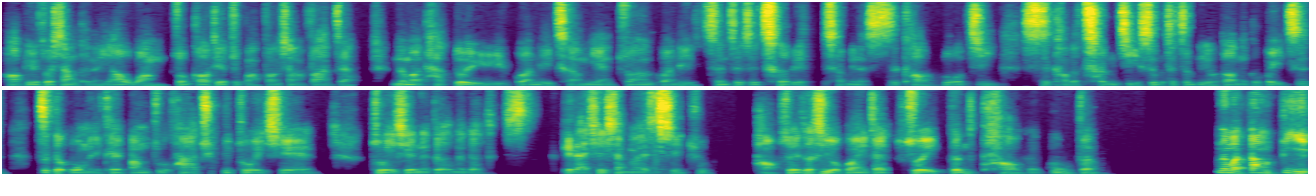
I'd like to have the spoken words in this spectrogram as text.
好，比如说像可能要往中高阶主管方向发展，那么他对于管理层面、专案管理，甚至是策略层面的思考逻辑、思考的层级，是不是真的有到那个位置？这个我们也可以帮助他去做一些、做一些那个、那个，给他一些相关的协助。好，所以这是有关于在追跟逃的部分。那么当第一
